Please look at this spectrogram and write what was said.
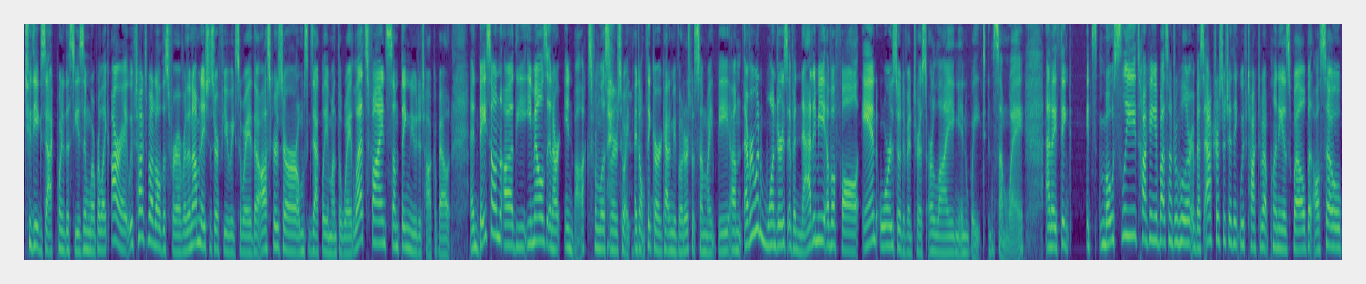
to the exact point of the season where we're like, all right, we've talked about all this forever. The nominations are a few weeks away. The Oscars are almost exactly a month away. Let's find something new to talk about. And based on uh, the emails in our inbox from listeners who I, I, don't think are Academy voters, but some might be, um, everyone wonders if Anatomy of a Fall and or Zone of Interest are lying in wait in some way. And I think it's mostly talking about Sandra Hüller and Best Actress, which I think we've talked about plenty as well, but also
